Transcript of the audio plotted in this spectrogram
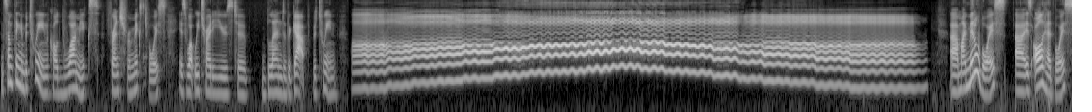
and something in between called voix mixte, French for mixed voice, is what we try to use to blend the gap between. Ah, Uh, my middle voice uh, is all head voice,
